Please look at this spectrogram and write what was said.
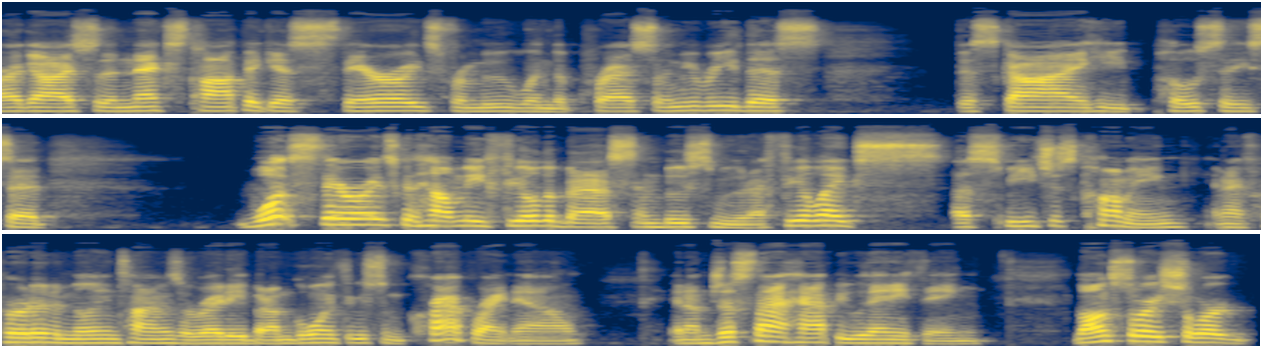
All right, guys. So the next topic is steroids for mood when depressed. So let me read this. This guy he posted. He said, "What steroids can help me feel the best and boost mood? I feel like a speech is coming, and I've heard it a million times already, but I'm going through some crap right now, and I'm just not happy with anything. Long story short,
